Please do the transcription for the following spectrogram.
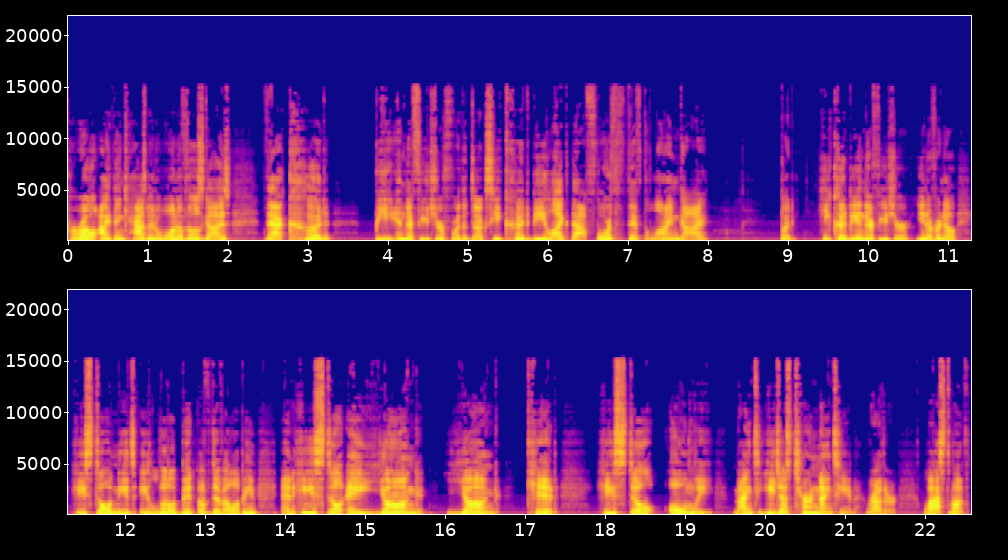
Perreault, I think, has been one of those guys that could be in the future for the Ducks. He could be like that fourth, fifth line guy, but he could be in their future. You never know. He still needs a little bit of developing, and he's still a young, young kid. He's still only 19. He just turned 19, rather, last month.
